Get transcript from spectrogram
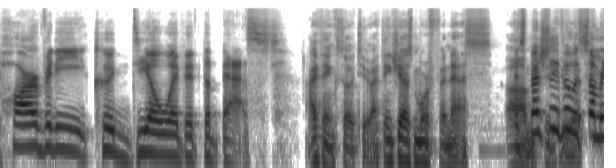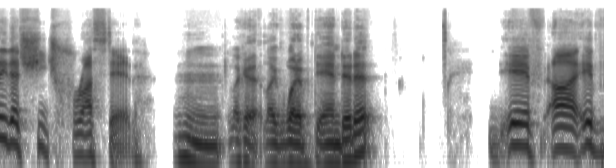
Parvati could deal with it the best, I think so too. I think she has more finesse, um, especially if it was somebody that she trusted. Hmm, like a like what if Dan did it? If uh if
